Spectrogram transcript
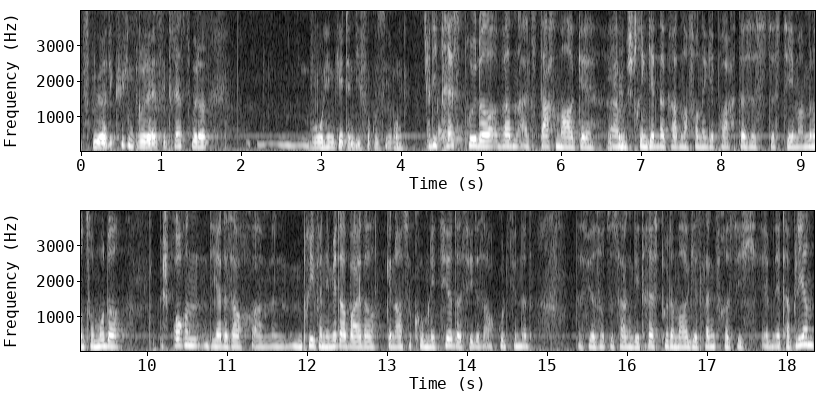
früher die Küchenbrüder, jetzt die Dressbrüder. Wohin geht denn die Fokussierung? Ja, Die Dressbrüder werden als Dachmarke ähm, stringenter gerade nach vorne gebracht. Das ist das Thema. Mit unserer Mutter besprochen. Die hat es auch ähm, im Brief an die Mitarbeiter genauso kommuniziert, dass sie das auch gut findet, dass wir sozusagen die Dressbrüder-Marke jetzt langfristig eben etablieren.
